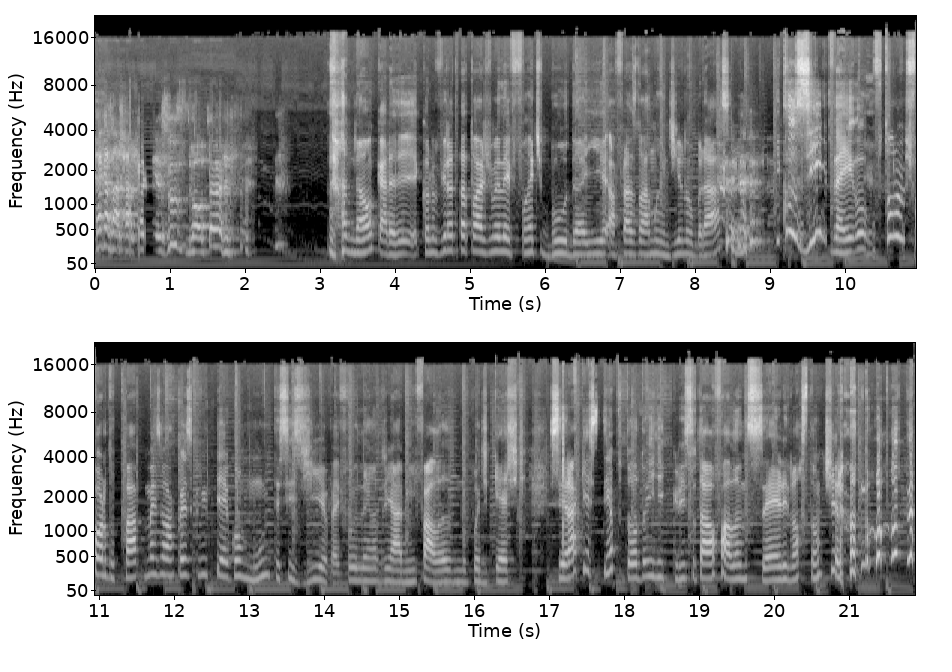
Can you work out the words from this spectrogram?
Será que elas acharam que era Jesus voltando? Não, cara, quando vira a tatuagem de um elefante Buda e a frase do Armandinho no braço. Inclusive, velho, tô fora do papo, mas é uma coisa que me pegou muito esses dias, velho. Foi o Leandro e a mim falando no podcast. Será que esse tempo todo o Henrique Cristo tava falando sério e nós estamos tirando onda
